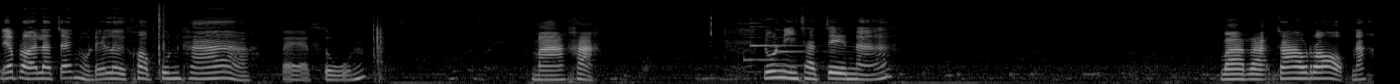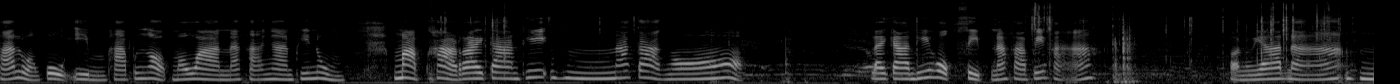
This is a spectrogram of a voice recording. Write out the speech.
เรียบร้อยแล้วแจ้งหนูได้เลยขอบคุณค่ะ แปดศูนย์มาค่ะ รุ่นนี้ชัดเจนนะ วาระเก้ารอบนะคะ หลวงปู่อิ่มพาเพิ่งออกเมื่อวานนะคะ งานพี่หนุ่ม หมับค่ะรายการที่หือหน้ากากงอ รายการที่หกสิบนะคะ พี่ขาขออนุญาตนะ อื้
